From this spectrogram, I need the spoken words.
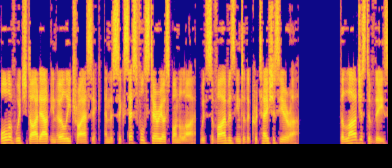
all of which died out in early Triassic, and the successful Stereospondyli, with survivors into the Cretaceous era. The largest of these,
